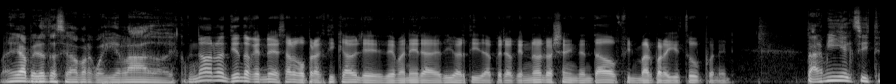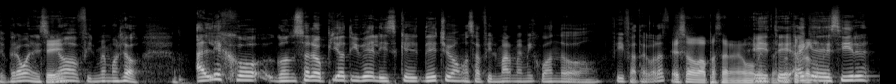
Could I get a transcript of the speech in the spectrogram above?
La pelota se va para cualquier lado. Es como... No, no entiendo que no es algo practicable de manera divertida, pero que no lo hayan intentado filmar para YouTube, poner. Para mí existe, pero bueno, y si ¿Sí? no, filmémoslo. Alejo Gonzalo Piotti Vélez, que de hecho íbamos a filmarme a mí jugando FIFA, ¿te acordás? Eso va a pasar en algún momento. Este, no hay que decir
